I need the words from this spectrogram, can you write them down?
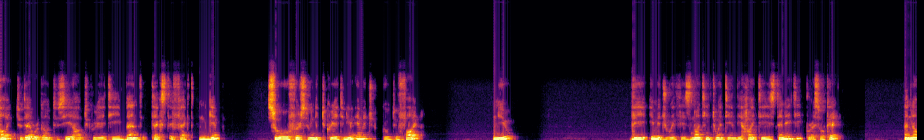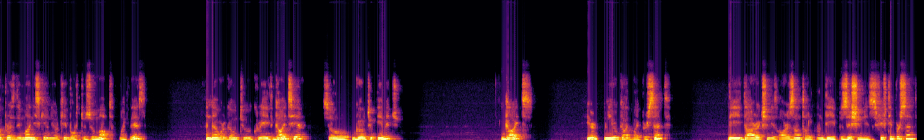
Hi, today we're going to see how to create a bend text effect in GIMP. So first we need to create a new image. Go to File, New. The image width is 1920 and the height is 1080. Press OK. And now press the minus key on your keyboard to zoom out like this. And now we're going to create guides here. So go to Image, Guides, here, new guide by percent. The direction is horizontal and the position is 50%.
